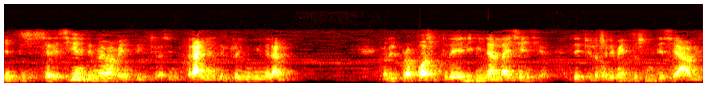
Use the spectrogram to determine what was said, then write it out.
y entonces se desciende nuevamente entre las entrañas del reino mineral con el propósito de eliminar la esencia de entre los elementos indeseables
